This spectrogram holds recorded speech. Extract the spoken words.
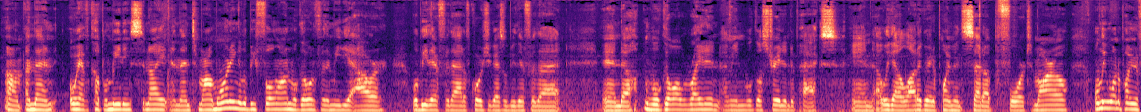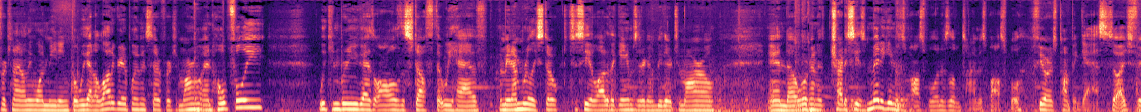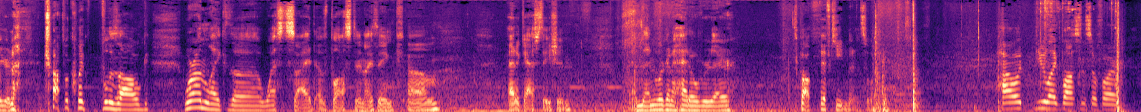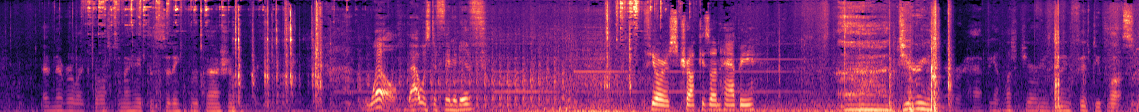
Um, and then we have a couple meetings tonight, and then tomorrow morning it'll be full on. We'll go in for the media hour. We'll be there for that. Of course, you guys will be there for that. And uh, we'll go right in. I mean, we'll go straight into PAX. And uh, we got a lot of great appointments set up for tomorrow. Only one appointment for tonight, only one meeting. But we got a lot of great appointments set up for tomorrow. And hopefully, we can bring you guys all the stuff that we have. I mean, I'm really stoked to see a lot of the games that are going to be there tomorrow. And uh, we're going to try to see as many games as possible in as little time as possible. Fiaura's pumping gas, so I just figured I'd drop a quick blizzog. We're on like the west side of Boston, I think, um, at a gas station. And then we're going to head over there. It's about 15 minutes away. How do you like Boston so far? I've never liked Boston. I hate this city with a passion. Well, that was definitive. Fiaura's truck is unhappy. Uh, Jerry is never happy unless Jerry is doing 50 plus.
